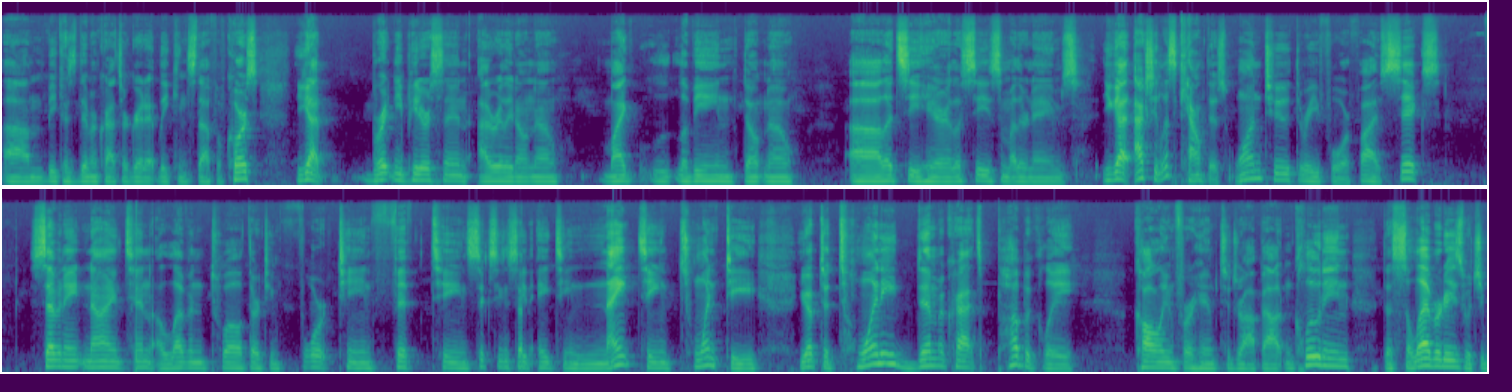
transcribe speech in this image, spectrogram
um, because Democrats are great at leaking stuff. Of course, you got Brittany Pettersen. I really don't know. Mike Levine, don't know. Uh, let's see here. Let's see some other names. You got actually. Let's count this: one, two, three, four, five, six, 7, 8, 9, 10, 11, 12, 13, 14, 15, 16, 17, 18, 19, 20. You're up to 20 Democrats publicly calling for him to drop out, including the celebrities, which you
